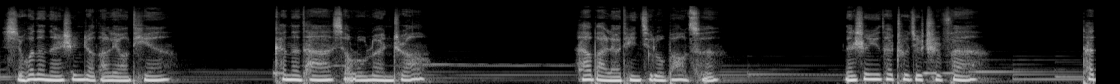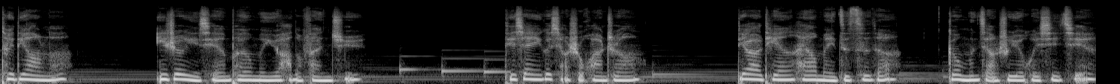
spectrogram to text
喜欢的男生找他聊天，看到他小鹿乱撞，还要把聊天记录保存。男生约他出去吃饭，他推掉了。一周以前，朋友们约好的饭局，提前一个小时化妆，第二天还要美滋滋的跟我们讲述约会细节。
